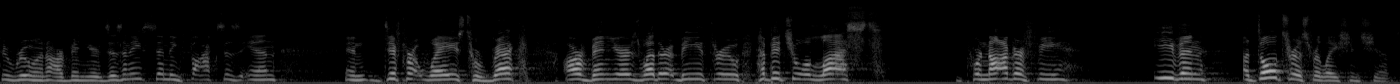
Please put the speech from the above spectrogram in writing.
to ruin our vineyards, isn't he? Sending foxes in in different ways to wreck our vineyards, whether it be through habitual lust, pornography, even adulterous relationships.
